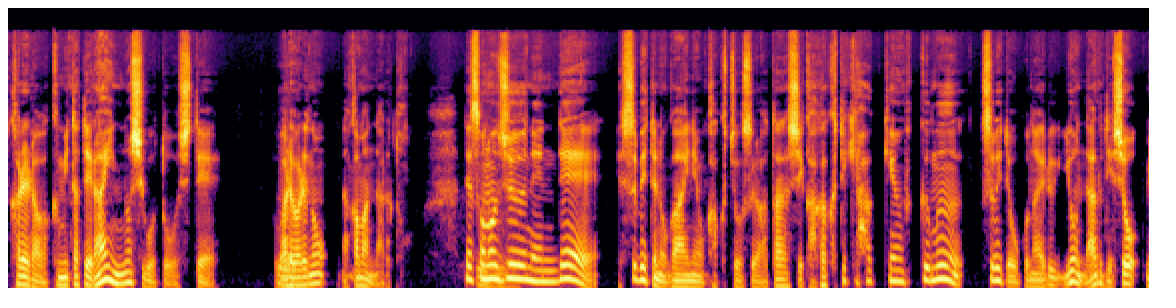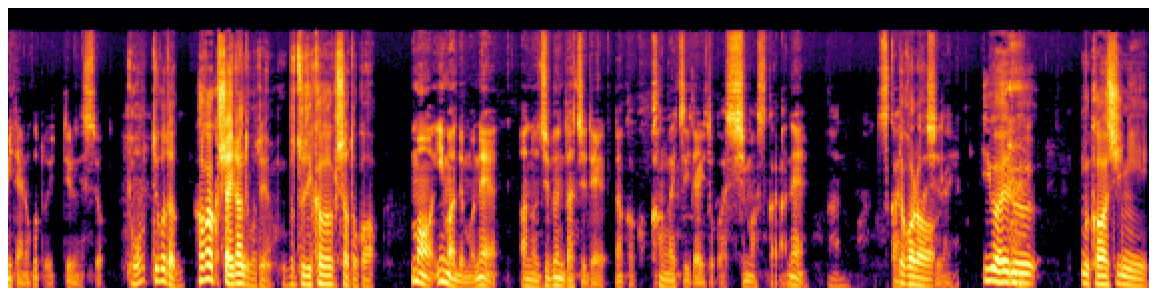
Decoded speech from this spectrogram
彼らは組み立てラインの仕事をして、うん我々の仲間になると。で、その10年で、すべての概念を拡張する新しい科学的発見を含む、すべてを行えるようになるでしょう、みたいなことを言ってるんですよ。おってことは、科学者いらんってことやん。物理科学者とか。まあ今でもね、あの自分たちでなんかこう考えついたりとかしますからね。あの使いだから方次第にいわゆる昔に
